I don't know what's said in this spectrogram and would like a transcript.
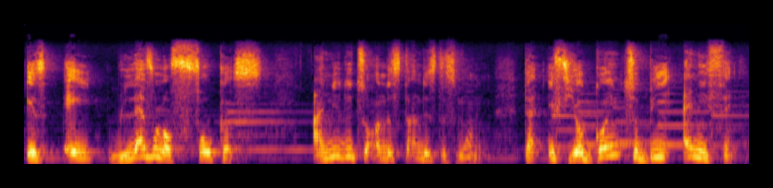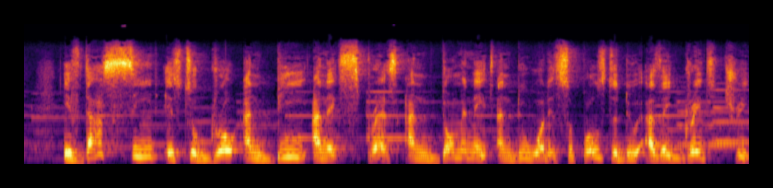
is a level of focus. I need you to understand this this morning that if you're going to be anything, if that seed is to grow and be and express and dominate and do what it's supposed to do as a great tree,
